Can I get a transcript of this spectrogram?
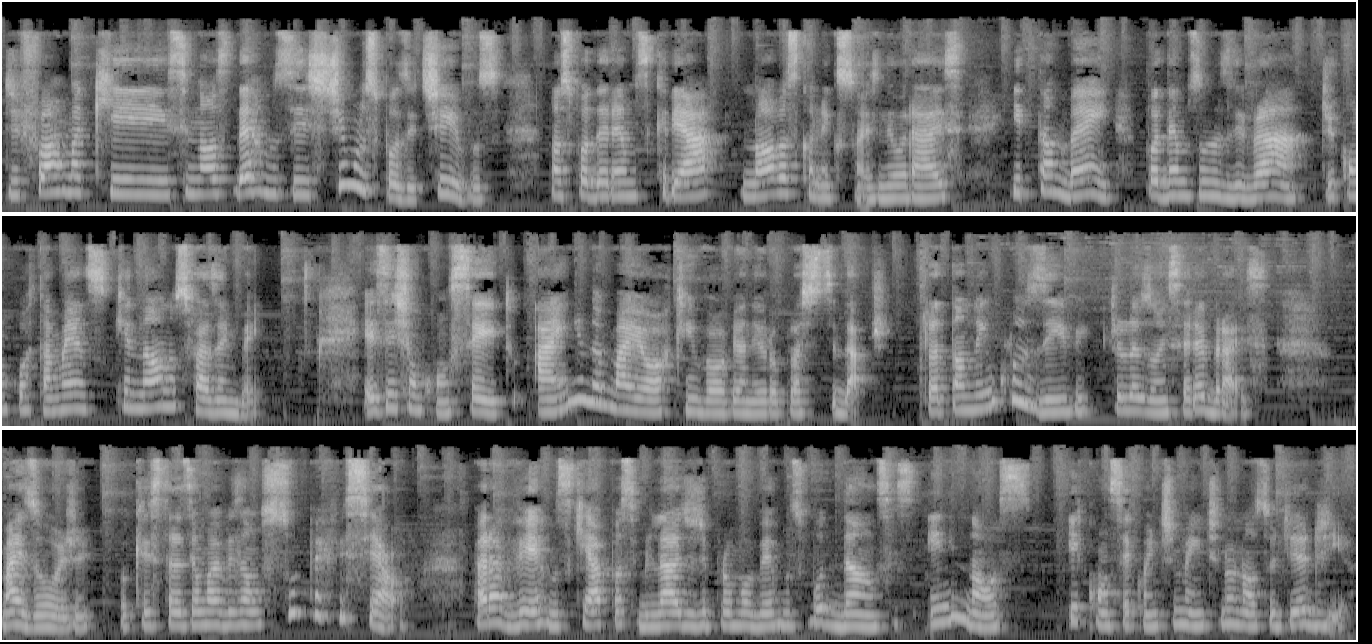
de forma que, se nós dermos estímulos positivos, nós poderemos criar novas conexões neurais e também podemos nos livrar de comportamentos que não nos fazem bem. Existe um conceito ainda maior que envolve a neuroplasticidade, tratando inclusive de lesões cerebrais. Mas hoje eu quis trazer uma visão superficial para vermos que há possibilidade de promovermos mudanças em nós e, consequentemente, no nosso dia a dia.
